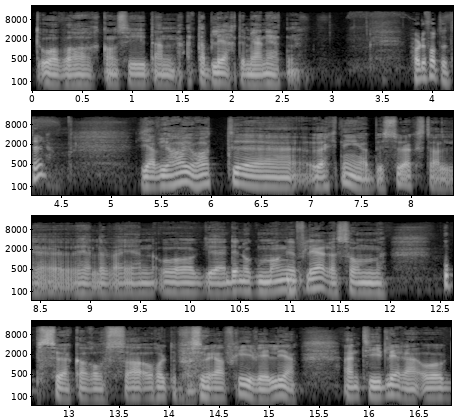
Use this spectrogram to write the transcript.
utover kan si, den etablerte menigheten. Har du fått det til? Ja, vi har jo hatt eh, økning av besøkstall eh, hele veien. Og eh, det er nok mange flere som oppsøker oss og holdt på så av fri vilje enn tidligere. Og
